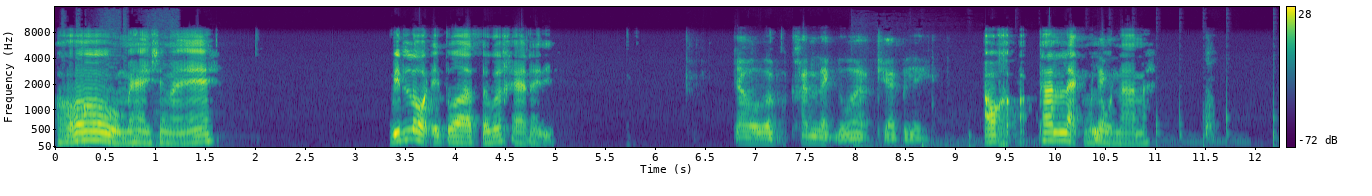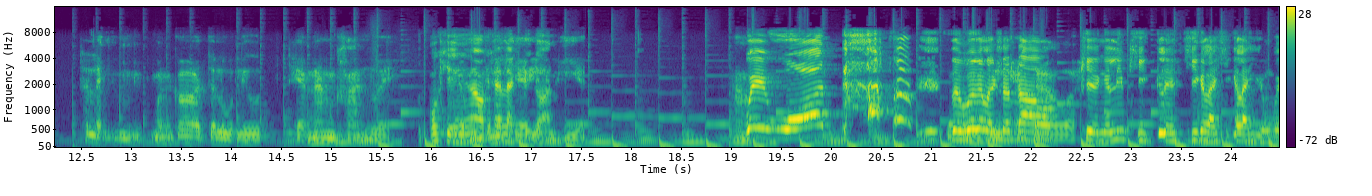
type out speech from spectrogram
โอ้ไม่ให้ใช่ไหมวิดโหลดไอตัวเซิร์ฟเวอร์แคสหน่อยดิเจ้าแบบขั้นแหลกหรือว่าแคสไปเลย เอาถ้าแหลกมันโหลดนานไหมถ้าแหลกมันก็จะโหลดเร็วแถมน่ารำคาญด้วย โอเคงั้นเอาแค่แหลกไปก่อนเฮียอ้าวเวยวอนเซิร์ฟเวอร์กำลังชัดดาวน์ชัตดาวน์อะโอเคงั้นรีบคลิกเลยคลิกอะไรคลิกอะไรอยู่ตรงไป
